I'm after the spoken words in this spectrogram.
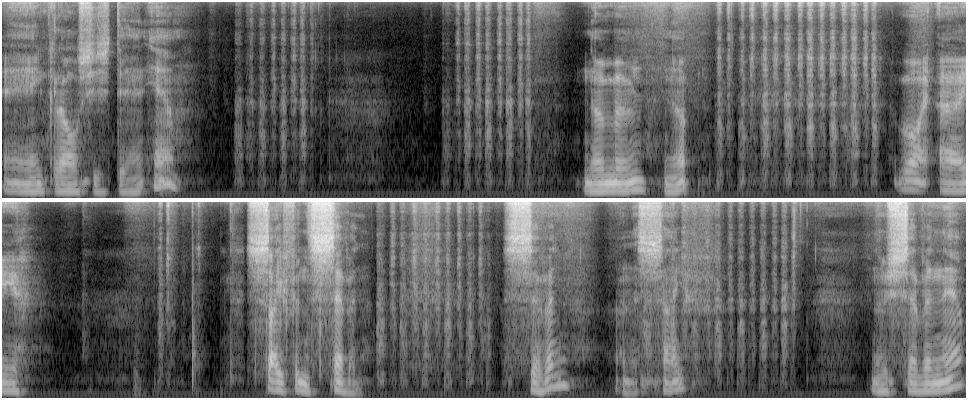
And glasses down here. No moon, nope. Right, a safe and seven. Seven and a safe. No seven there.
